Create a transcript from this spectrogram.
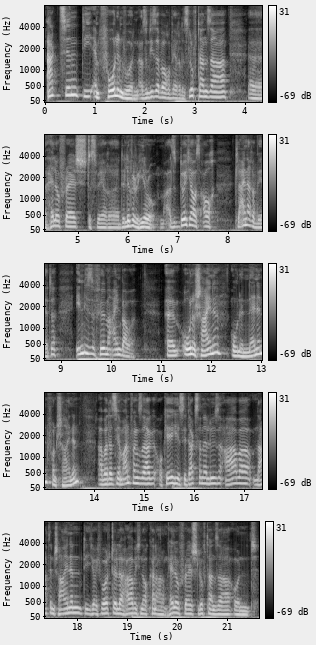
Aktien, die empfohlen wurden, also in dieser Woche wäre das Lufthansa, äh, HelloFresh, das wäre Delivery Hero, also durchaus auch kleinere Werte, in diese Filme einbaue. Ähm, ohne Scheine, ohne Nennen von Scheinen, aber dass ich am Anfang sage, okay, hier ist die DAX-Analyse, aber nach den Scheinen, die ich euch vorstelle, habe ich noch, keine Ahnung, HelloFresh, Lufthansa und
